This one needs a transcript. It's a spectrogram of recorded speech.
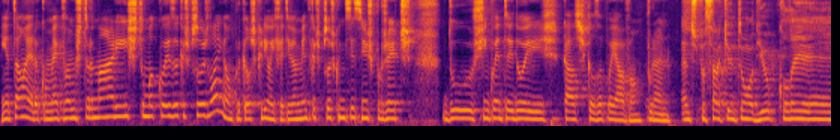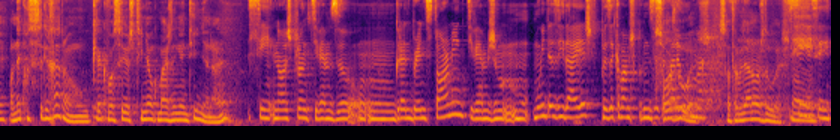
E então era como é que vamos tornar isto uma coisa que as pessoas leiam, porque eles queriam efetivamente que as pessoas conhecessem os projetos dos 52 casos que eles apoiavam por ano. Antes de passar aqui então ao Diogo, qual é. Onde é que vocês se agarraram? O que é que vocês tinham que mais ninguém tinha, não é? Sim, nós pronto, tivemos um, um grande brainstorming, tivemos muitas ideias, depois acabámos por nos Só as duas. uma. Só trabalharam as duas. Sim, sim.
